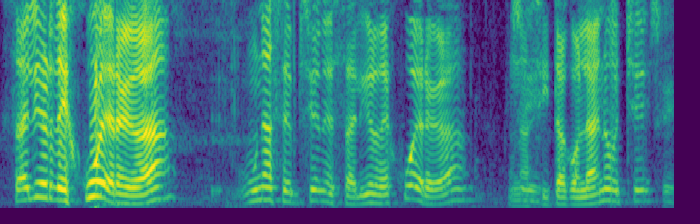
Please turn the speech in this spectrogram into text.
salir de juerga. Una acepción es salir de juerga, una Sí. cita con la noche. Sí.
